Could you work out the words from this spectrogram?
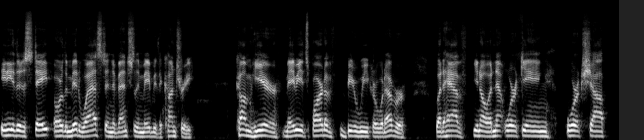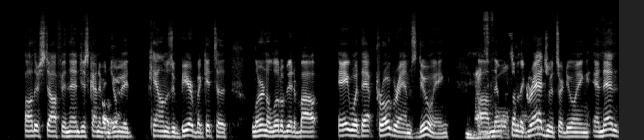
in either the state or the Midwest, and eventually maybe the country come here. Maybe it's part of Beer Week or whatever, but have you know a networking workshop, other stuff, and then just kind of Oh, enjoy Kalamazoo beer, but get to learn a little bit about a what that program's doing um, then cool. what some of the graduates are doing, and then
